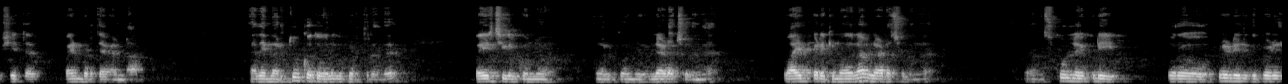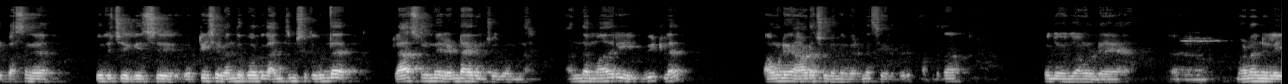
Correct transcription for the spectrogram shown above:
விஷயத்தை பயன்படுத்த வேண்டாம். அதே மாதிரி தூக்கத்தை ஒழுங்குபடுத்துறது. பயிற்சிகள் கொஞ்சம் உங்களுக்கு கொஞ்சம் விளையாட சொல்லுங்க. வாய்ப்பு கிடைக்கும் போதெல்லாம் விளையாட சொல்லுங்க. ஸ்கூல்ல எப்படி ஒரு பீரியட் இருக்கு பீரியட் பசங்க குதிச்சு கிச்சு ஒரு டீச்சர் வந்து போகிறதுக்கு அஞ்சு நிமிஷத்துக்குள்ள கிளாஸ் ரூமே ரெண்டாயிரம் சொல்லுவோம்ல. அந்த மாதிரி வீட்டில் அவங்களையும் ஆட சொல்லுங்க வேறு என்ன செய்யறது? அப்படிதான் கொஞ்சம் கொஞ்சம் அவங்களுடைய மனநிலை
